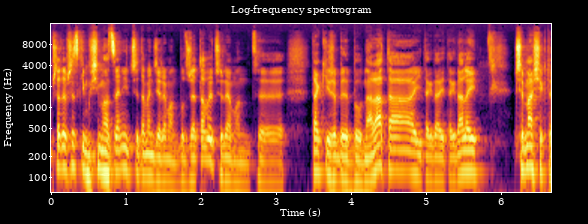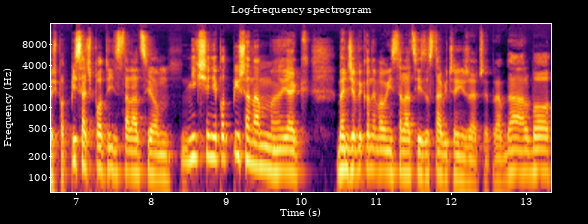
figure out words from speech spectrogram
przede wszystkim musimy ocenić, czy to będzie remont budżetowy, czy remont e, taki, żeby był na lata i tak dalej, i tak dalej. Czy ma się ktoś podpisać pod instalacją? Nikt się nie podpisze nam, jak będzie wykonywał instalację i zostawi część rzeczy, prawda? Albo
